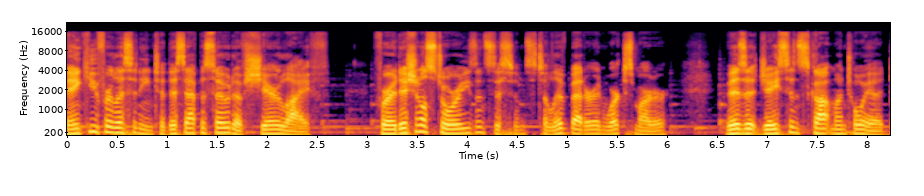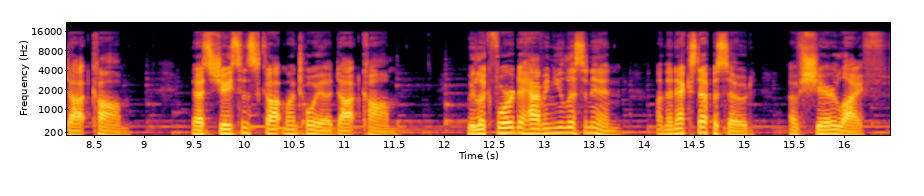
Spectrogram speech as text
Thank you for listening to this episode of Share Life. For additional stories and systems to live better and work smarter, visit jasonscottmontoya.com. That's jasonscottmontoya.com. We look forward to having you listen in on the next episode of Share Life.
